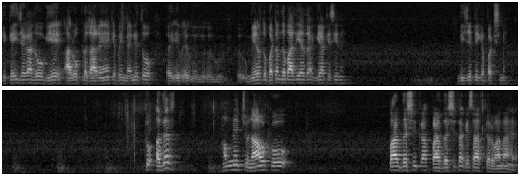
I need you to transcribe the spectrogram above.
कि कई जगह लोग ये आरोप लगा रहे हैं कि भाई मैंने तो मेरा तो बटन दबा दिया था, गया किसी ने बीजेपी के पक्ष में। तो अगर हमने चुनाव को पारदर्शिता पारदर्शिता के साथ करवाना है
